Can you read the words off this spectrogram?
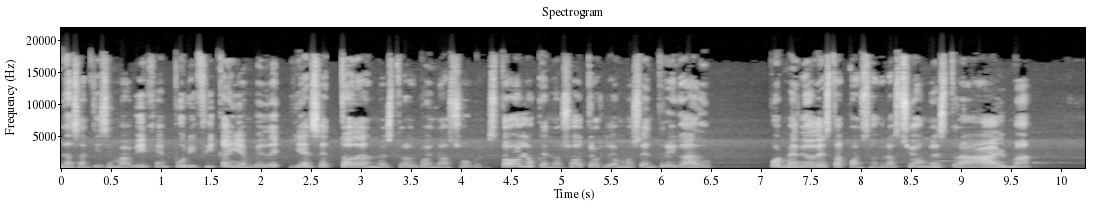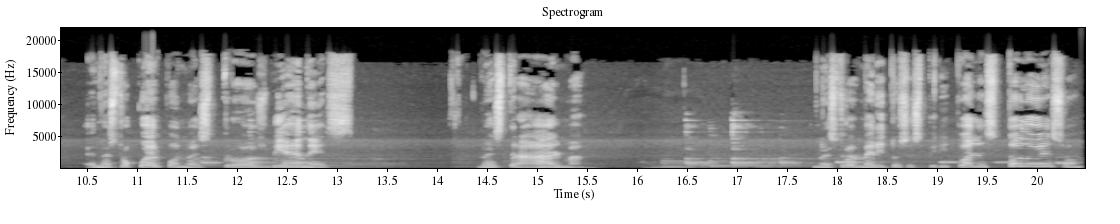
la Santísima Virgen, purifica y embellece todas nuestras buenas obras. Todo lo que nosotros le hemos entregado por medio de esta consagración, nuestra alma, nuestro cuerpo, nuestros bienes, nuestra alma, nuestros méritos espirituales, todo eso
